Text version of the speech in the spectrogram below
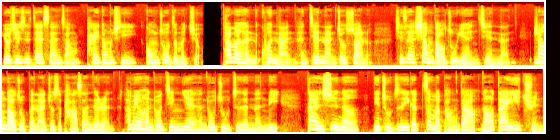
尤其是在山上拍东西工作这么久，他们很困难、很艰难就算了。其实向导组也很艰难，向导组本来就是爬山的人，嗯、他们有很多经验、很多组织的能力。但是呢，你组织一个这么庞大，然后带一群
